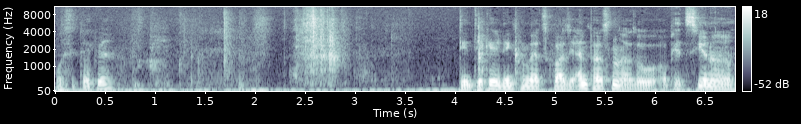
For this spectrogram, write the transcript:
wo ist der Deckel? Den Deckel, den können wir jetzt quasi anpassen. Also ob jetzt hier eine,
